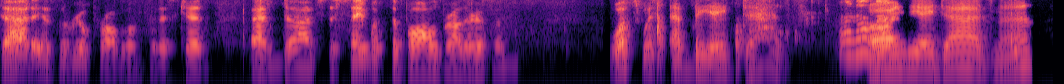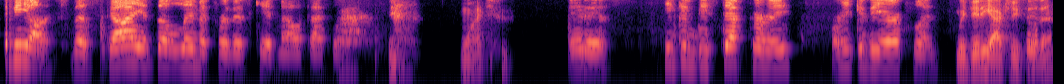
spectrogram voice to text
Dad is the real problem for this kid. And uh, it's the same with the Ball brothers. And what's with NBA dads? I know, Oh, man. NBA dads, man. To Be honest. The sky is the limit for this kid, Malachi Flynn. What? It is. He could be Steph Curry or he could be Eric Flynn. Wait, did he actually say that?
